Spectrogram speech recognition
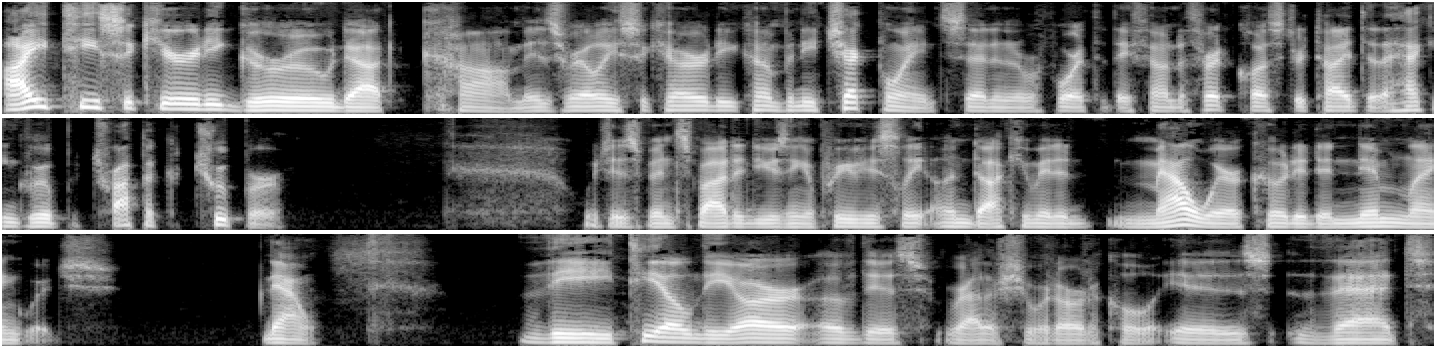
ITSecurityGuru.com, Israeli security company Checkpoint said in a report that they found a threat cluster tied to the hacking group Tropic Trooper. which has been spotted using a previously undocumented malware coded in NIM language. Now, the TLDR of this rather short article is that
